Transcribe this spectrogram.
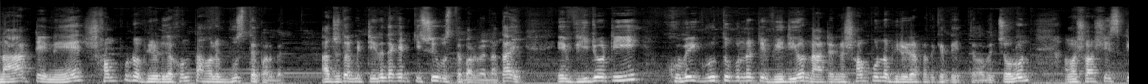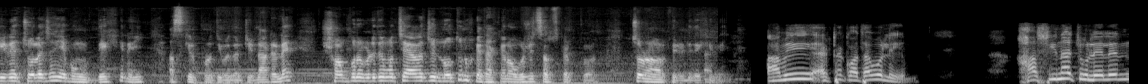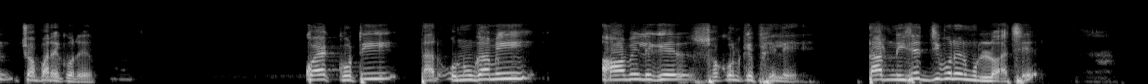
না টেনে সম্পূর্ণ ভিডিওটি দেখুন, তাহলে বুঝতে পারবেন। আর যদি আপনি টেনে দেখেন, কিছুই বুঝতে পারবেন না। তাই এই ভিডিওটি খুবই গুরুত্বপূর্ণ একটি ভিডিও না টেনে সম্পূর্ণ ভিডিওটি আপনাদেরকে দেখতে হবে। চলুন, আমরা সরাসরি স্ক্রিনে চলে যাই এবং দেখে নেই আজকের প্রতিবেদনটি না টেনে। সম্পূর্ণ ভিডিওতে আমার চ্যানেল যদি নতুন হয়ে থাকেন, অবশ্যই সাবস্ক্রাইব করুন। চলুন, আমার ভিডিওটি দেখে নেই। আমি একটা কথা বলি। হাসিনা চলে এলেন চপারে করে। কয়েক কোটি তার অনুগামী আওয়ামী লীগের সকলকে ফেলে। তার নিজের জীবনের মূল্য আছে।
